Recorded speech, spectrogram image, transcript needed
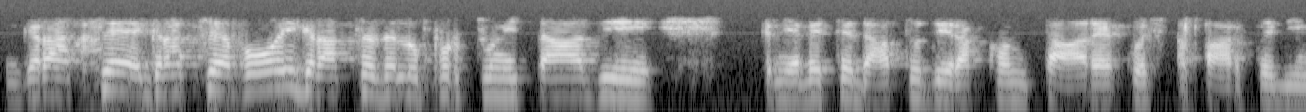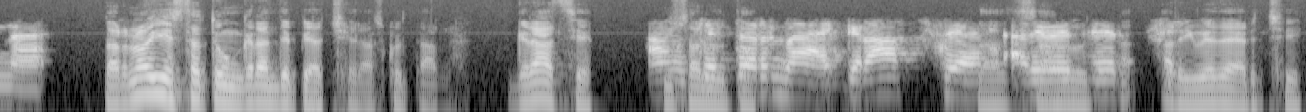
Grazie, grazie a voi, grazie dell'opportunità di, che mi avete dato di raccontare questa parte di me. Per noi è stato un grande piacere ascoltarla. Grazie. Anche per me, grazie. Ciao, Arrivederci. Arrivederci.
